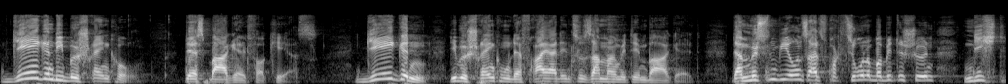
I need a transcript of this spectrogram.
gegen die Beschränkung des Bargeldverkehrs, gegen die Beschränkung der Freiheit im Zusammenhang mit dem Bargeld. Da müssen wir uns als Fraktion aber bitte schön nicht,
